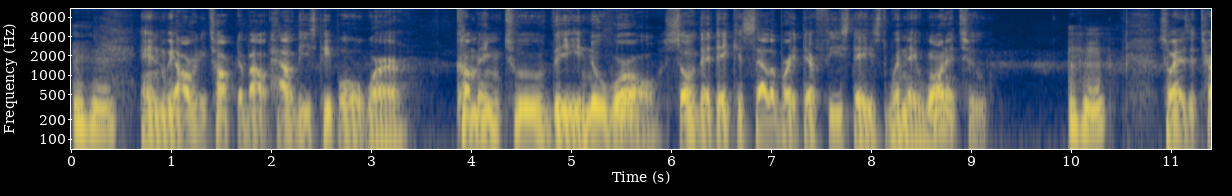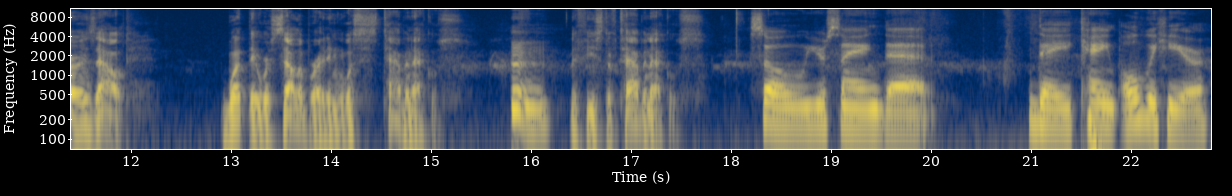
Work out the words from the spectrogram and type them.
Mm-hmm. And we already talked about how these people were coming to the new world so that they could celebrate their feast days when they wanted to. Mm-hmm. So, as it turns out, what they were celebrating was tabernacles, Mm. the Feast of Tabernacles. So you're saying that they came over here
